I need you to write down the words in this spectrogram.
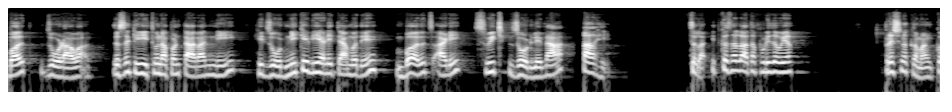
बल्ब जोडावा. जसं की इथून आपण तारांनी ही जोडणी केली आणि त्यामध्ये बल्ब आणि स्विच जोडलेला आहे. चला इतकं झालं आता पुढे जाऊया. प्रश्न क्रमांक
